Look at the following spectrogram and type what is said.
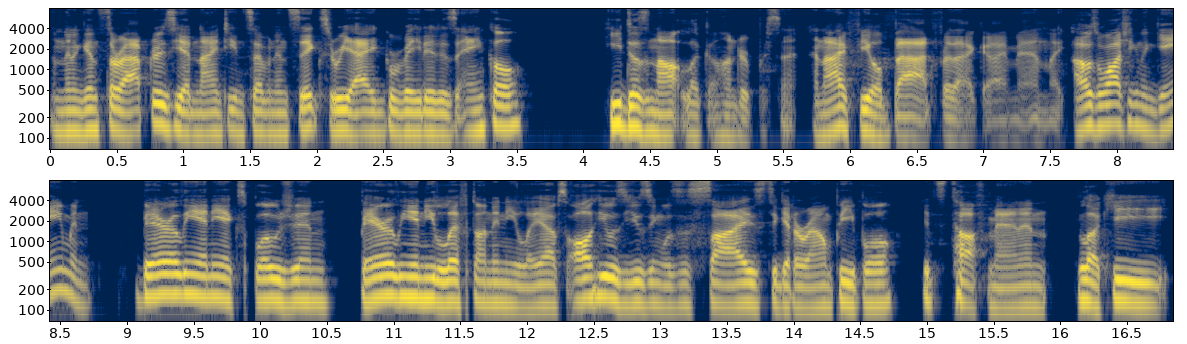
And then against the Raptors, he had 19, 7, and 6, re aggravated his ankle he does not look 100%. And I feel bad for that guy, man. Like, I was watching the game and barely any explosion, barely any lift on any layups. All he was using was his size to get around people. It's tough, man. And look, he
